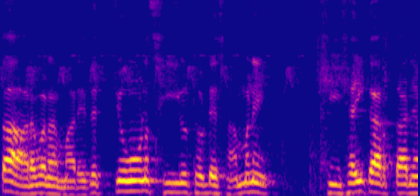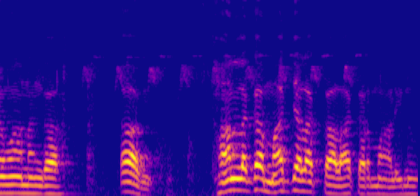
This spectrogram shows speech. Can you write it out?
ਧਾਰ ਬਣਾ ਮਾਰੇ ਤੇ ਚੋਣ ਸੀਲ ਤੁਹਾਡੇ ਸਾਹਮਣੇ। ਸ਼ੀਸ਼ਾ ਹੀ ਕਰਤਾ ਜਾਵਾਂ ਨੰਗਾ। ਆ ਵੇਖੋ ਥਣ ਲੱਗਾ ਮੱਝ ਵਾਲਾ ਕਾਲਾ ਕਰਮ ਵਾਲੀ ਨੂੰ।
